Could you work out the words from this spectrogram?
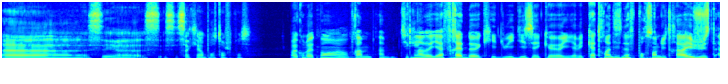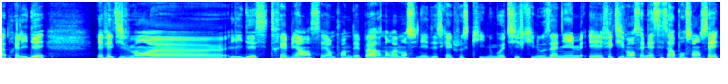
euh, c'est euh, c'est ça qui est important, je pense. Ouais, complètement. Fera un, petit clin d'œil à Fred euh, qui, lui, disait qu'il y avait 99% du travail juste après l'idée. Effectivement, euh, l'idée, c'est très bien, c'est un point de départ. Normalement, c'est une idée, c'est quelque chose qui nous motive, qui nous anime. Et effectivement, c'est nécessaire pour se lancer.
